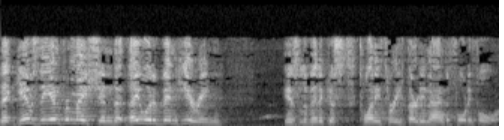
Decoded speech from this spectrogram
that gives the information that they would have been hearing is Leviticus 23, 39 to 44.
